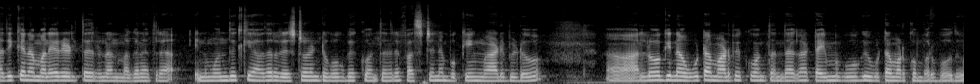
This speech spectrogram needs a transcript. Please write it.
ಅದಕ್ಕೆ ನಮ್ಮ ಮನೆಯವ್ರು ಹೇಳ್ತಾಯಿದ್ರು ನನ್ನ ಮಗನ ಹತ್ರ ಇನ್ನು ಮುಂದಕ್ಕೆ ಯಾವ್ದಾದ್ರು ರೆಸ್ಟೋರೆಂಟಿಗೆ ಹೋಗಬೇಕು ಅಂತಂದರೆ ಫಸ್ಟೇ ಬುಕ್ಕಿಂಗ್ ಮಾಡಿಬಿಡು. ಅಲ್ಲೋಗಿ ನಾವು ಊಟ ಮಾಡಬೇಕು ಅಂತಂದಾಗ ಟೈಮಿಗೆ ಹೋಗಿ ಊಟ ಮಾಡ್ಕೊಂಬರ್ಬೋದು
